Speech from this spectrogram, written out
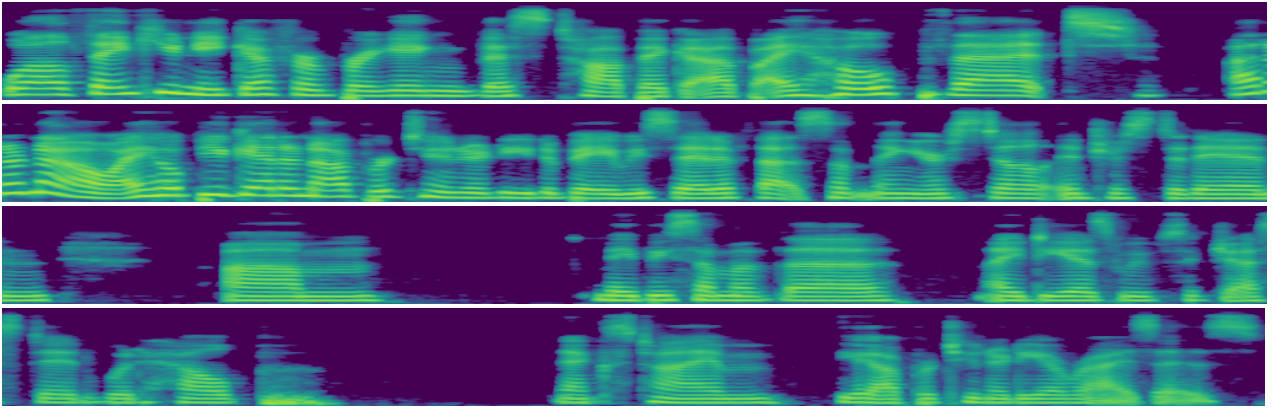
well, thank you, Nika, for bringing this topic up. I hope that, I don't know, I hope you get an opportunity to babysit if that's something you're still interested in. Um, maybe some of the ideas we've suggested would help next time the opportunity arises.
